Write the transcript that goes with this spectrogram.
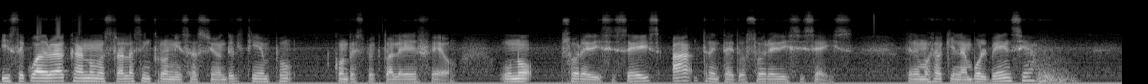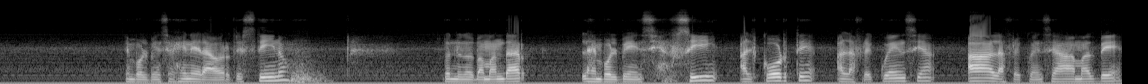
y este cuadro de acá nos muestra la sincronización del tiempo con respecto al LFO 1 sobre 16 a 32 sobre 16 tenemos aquí la envolvencia. Envolvencia generador destino donde nos va a mandar la envolvencia. Sí al corte a la frecuencia a la frecuencia A más B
